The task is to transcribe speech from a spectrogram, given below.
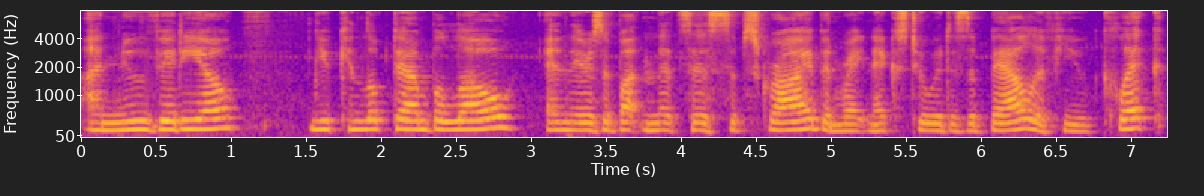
a new video, you can look down below and there's a button that says subscribe, and right next to it is a bell. If you click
